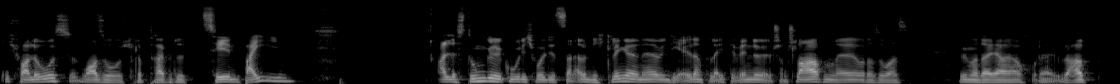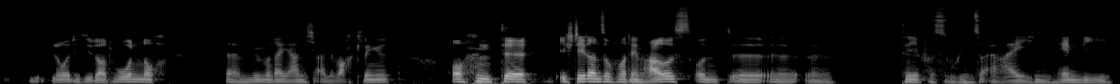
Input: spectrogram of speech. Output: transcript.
ich fahre los, war so, ich glaube, dreiviertel zehn bei ihm. Alles dunkel, gut, ich wollte jetzt dann auch nicht klingeln, ne, wenn die Eltern vielleicht eventuell schon schlafen ne, oder sowas. Will man da ja auch, oder überhaupt die Leute, die dort wohnen, noch ähm, will man da ja nicht alle wach klingeln. Und äh, ich stehe dann so vor dem Haus und äh, äh, äh, versuche ihn zu erreichen, Handy,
